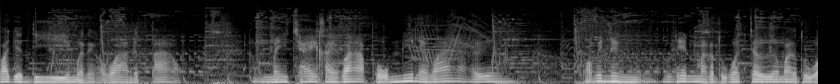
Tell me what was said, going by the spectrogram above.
ว่าจะดีเหมือนที่เขาว่าหรือเปล่า ไม่ใช่ใครว่าผมนี่แหละว่า เออเพราะเป็นหนึ่งเล่นมากระตัวเจอมากระตัว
